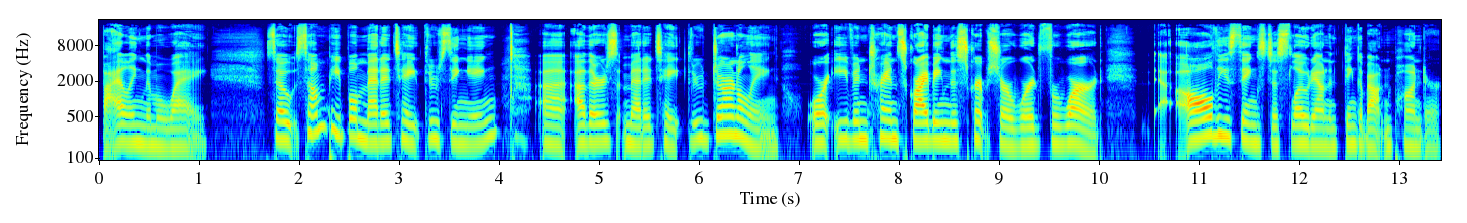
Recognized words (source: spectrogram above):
filing them away. So, some people meditate through singing, uh, others meditate through journaling or even transcribing the scripture word for word all these things to slow down and think about and ponder.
